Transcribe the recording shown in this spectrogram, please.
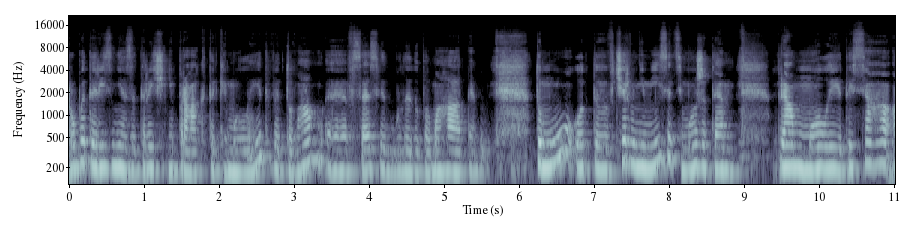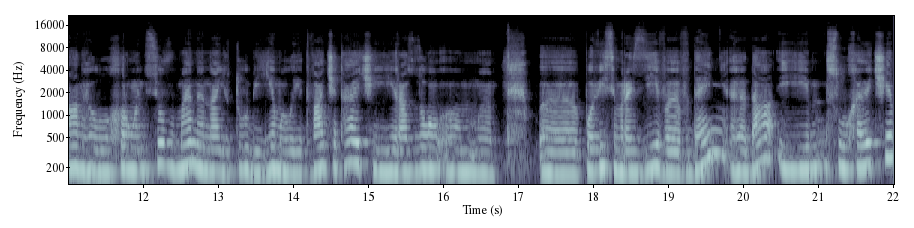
робите різні езотеричні практики, молитви, то вам Всесвіт буде допомагати. Тому от в червні місяці можете прям молитися ангелу-охоронцю. В мене на Ютубі є молитва, читаючи її разом е, по вісім разів в день, е, да, і слухаючи,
